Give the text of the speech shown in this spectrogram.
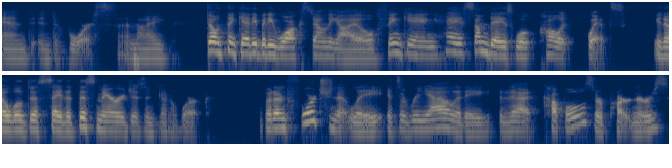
end in divorce. And I don't think anybody walks down the aisle thinking, hey, some days we'll call it quits. You know, we'll just say that this marriage isn't going to work. But unfortunately, it's a reality that couples or partners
